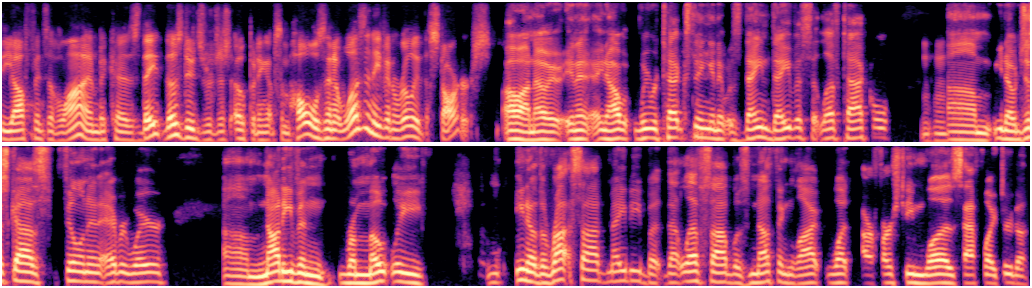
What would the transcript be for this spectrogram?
the offensive line because they those dudes were just opening up some holes, and it wasn't even really the starters. oh, I know. And it, you know, we were texting and it was Dayne Davis at left tackle. Mhm. Um, you know, just guys filling in everywhere. Um, not even remotely, you know, the right side maybe, but that left side was nothing like what our first team was halfway through the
